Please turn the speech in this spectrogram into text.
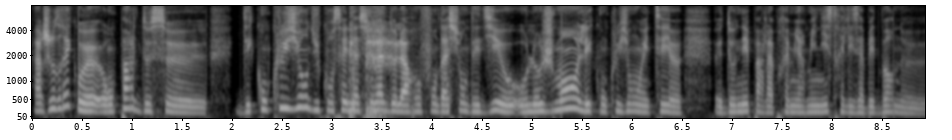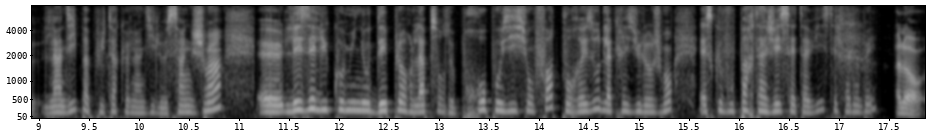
Alors, je voudrais qu'on parle de ce, des conclusions du Conseil national de la refondation dédié au, logement. Les conclusions ont été euh, données par la Première ministre Elisabeth Borne euh, lundi, pas plus tard que lundi le 5 juin. les élus communaux déplorent l'absence de propositions fortes pour résoudre la crise du logement. Est-ce que vous partagez cet avis, Stéphane Aubé? Alors,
